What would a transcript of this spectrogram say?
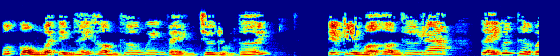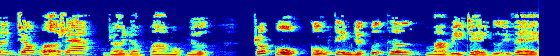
cuối cùng mới tìm thấy hòm thư nguyên vẹn chưa đụng tới. Tiểu Kiều mở hòm thư ra, lấy bức thư bên trong mở ra, rồi đọc qua một lượt. Rốt cuộc cũng tìm được bức thư mà bị trệ gửi về.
